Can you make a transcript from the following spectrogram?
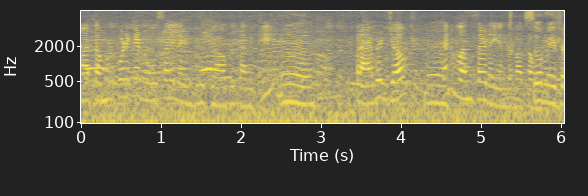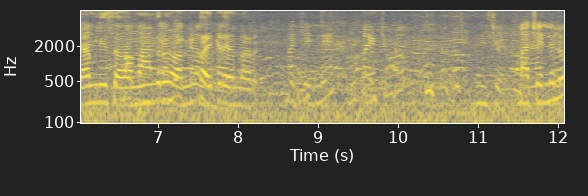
మా తమ్ముడు కూడా ఇక్కడ రోసాయిల్ ఎంట్రీ జాబ్ తనకి. ప్రైవేట్ జాబ్ కానీ వన్ థర్డ్ అయ్యింది మా సో తమ్ముడు మీ ఫ్యామిలీస్ మా బాబాయ్ అందరూ అందరూ అంతా ఇక్కడ ఇక్కడే ఉన్నారు. మా చెల్లి చూడు. మా చెల్లెలు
